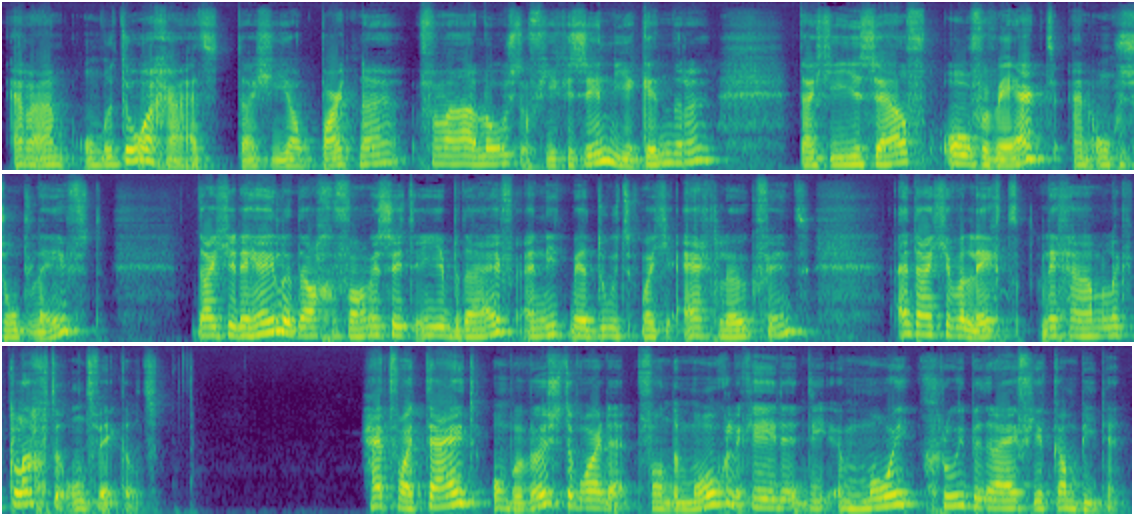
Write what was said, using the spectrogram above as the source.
eraan onderdoor gaat. Dat je jouw partner verwaarloost of je gezin, je kinderen. Dat je jezelf overwerkt en ongezond leeft. Dat je de hele dag gevangen zit in je bedrijf en niet meer doet wat je echt leuk vindt. En dat je wellicht lichamelijke klachten ontwikkelt. Het wordt tijd om bewust te worden van de mogelijkheden die een mooi groeibedrijf je kan bieden.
